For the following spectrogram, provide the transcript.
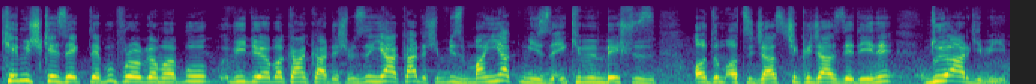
Kemişkezek'te bu programa, bu videoya bakan kardeşimizin ya kardeşim biz manyak mıyız da 2500 adım atacağız, çıkacağız dediğini duyar gibiyim.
